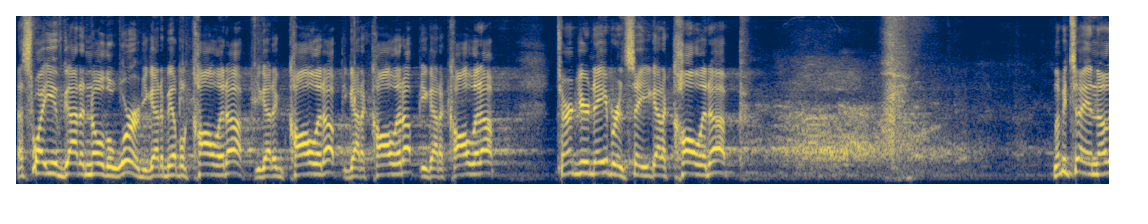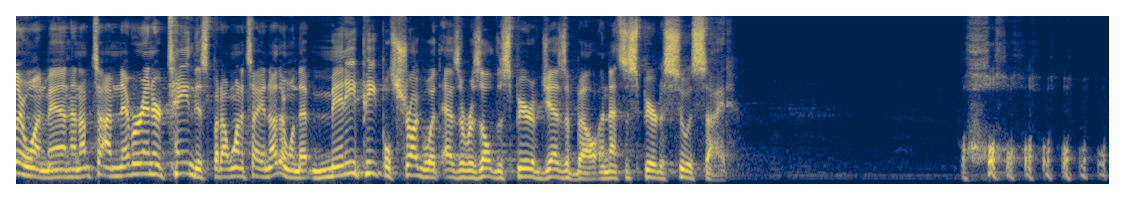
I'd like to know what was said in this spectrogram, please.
That's why you've got to know the word. You got to be able to call it up. You got to call it up. You got to call it up. You got to call it up. Turn to your neighbor and say, You got to call it up. Let me tell you another one, man. And I'm t- I've never entertained this, but I want to tell you another one that many people struggle with as a result of the spirit of Jezebel, and that's the spirit of suicide. Oh,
